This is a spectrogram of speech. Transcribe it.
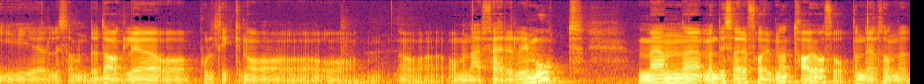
i liksom det daglige og politikken og, og, og, om en er for eller imot. Men, uh, men, disse reformene tar jo også opp en del sånne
